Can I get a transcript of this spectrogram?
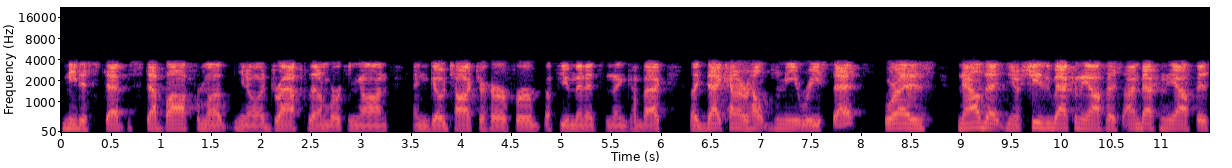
need to step step off from a, you know, a draft that I'm working on and go talk to her for a few minutes and then come back. Like that kind of helped me reset. Whereas now that you know she's back in the office, I'm back in the office.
